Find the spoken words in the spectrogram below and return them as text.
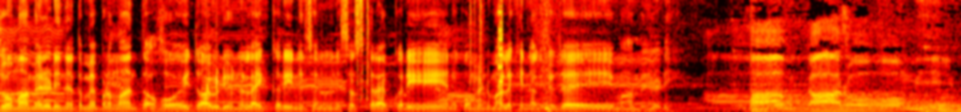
જો માં મેલડીને તમે પણ માનતા હોય તો આ વિડીયોને લાઇક કરીને ચેનલને સબસ્ક્રાઈબ કરી અને કોમેન્ટમાં લખી નાખજો. જય માં મેલડી. આવકારો મીઠો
